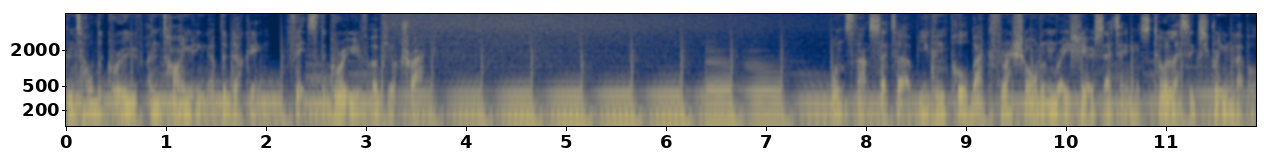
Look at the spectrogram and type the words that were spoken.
until the groove and timing of the ducking fits the groove of your track. Once that's set up, you can pull back threshold and ratio settings to a less extreme level.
